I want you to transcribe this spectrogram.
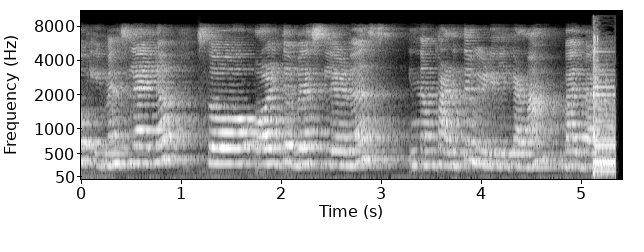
ഓക്കെ മനസ്സിലായല്ലോ? So all the best learners നമുക്ക് അടുത്ത വീഡിയോയിൽ കാണാം. ബൈ ബൈ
